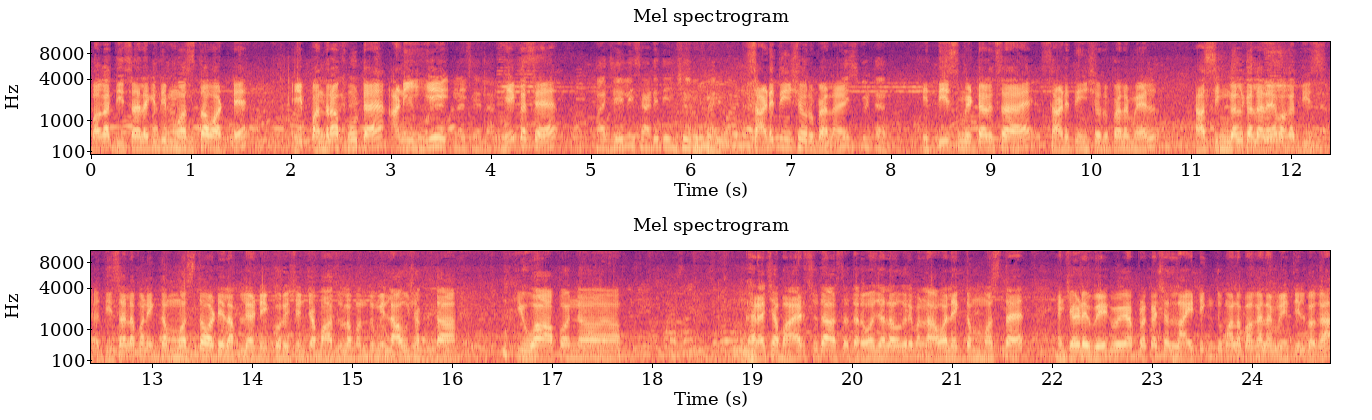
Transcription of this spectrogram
बघा दिसायला किती मस्त वाटते. ही पंधरा फूट आहे आणि ही हे कसे आहे? जेली साडेतीनशे रुपये. साडेतीनशे रुपयाला आहे. हे तीस मीटरचं आहे. साडेतीनशे रुपयाला मिळेल. हा सिंगल कलर आहे. बघा दिस दिसायला पण एकदम मस्त वाटेल आपल्या डेकोरेशनच्या बाजूला पण तुम्ही लावू शकता. किंवा आपण घराच्या बाहेर सुद्धा असतं दरवाजाला वगैरे पण लावायला एकदम मस्त आहेत. यांच्याकडे वेगवेगळ्या प्रकारच्या लाइटिंग तुम्हाला बघायला मिळतील बघा.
